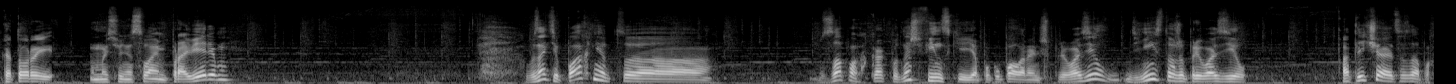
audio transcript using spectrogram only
который мы сегодня с вами проверим. Вы знаете, пахнет э, запах как, вот знаешь, финский я покупал раньше, привозил. Денис тоже привозил. Отличается запах.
